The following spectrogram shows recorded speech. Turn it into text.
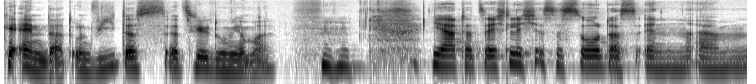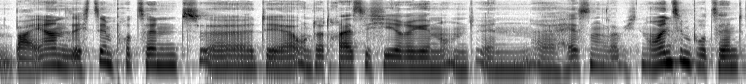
geändert. Und wie, das erzähl du mir mal. Ja, tatsächlich ist es so, dass in ähm, Bayern 16 Prozent äh, der unter 30-Jährigen und in äh, Hessen, glaube ich, 19 Prozent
